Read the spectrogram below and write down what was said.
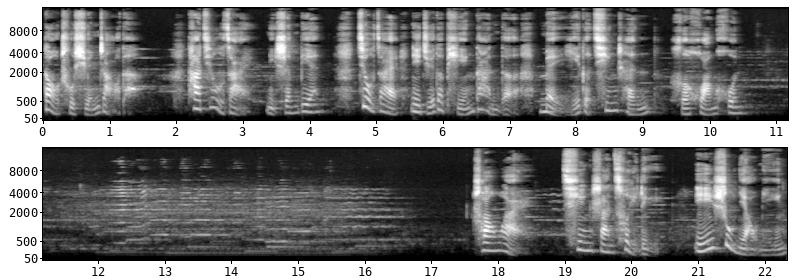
到处寻找的，它就在。你身边，就在你觉得平淡的每一个清晨和黄昏。窗外青山翠绿，一树鸟鸣，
